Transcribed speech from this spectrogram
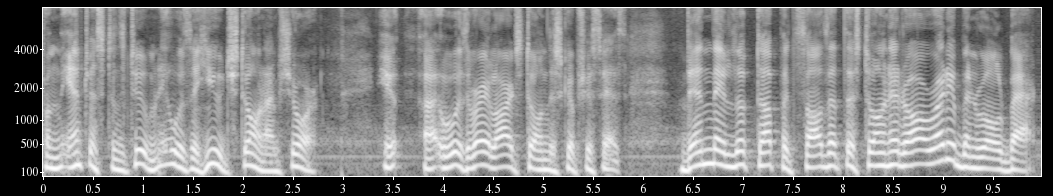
from the entrance to the tomb? And it was a huge stone, I'm sure. It, uh, it was a very large stone, the scripture says. Then they looked up and saw that the stone had already been rolled back.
